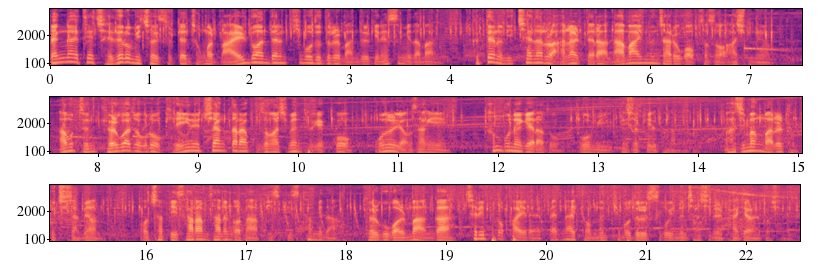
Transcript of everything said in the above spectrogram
백라이트에 제대로 미쳐있을 땐 정말 말도 안 되는 키보드들을 만들긴 했습니다만 그때는 이 채널을 안 할 때라 남아있는 자료가 없어서 아쉽네요. 아무튼 결과적으로 개인의 취향 따라 구성하시면 되겠고 오늘 영상이 한 분에게라도 도움이 되셨길 바랍니다. 마지막 말을 덧붙이자면 어차피 사람 사는 거 다 비슷비슷합니다. 결국 얼마 안 가 체리 프로파일에 백라이트 없는 키보드를 쓰고 있는 자신을 발견할 것입니다.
